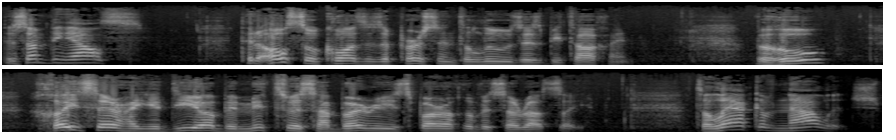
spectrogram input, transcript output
There's something else that also causes a person to lose his bitachin. Chayser. It's a lack of knowledge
